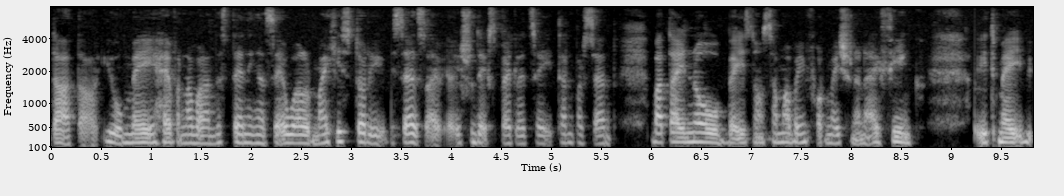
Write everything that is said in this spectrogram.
data. You may have another understanding and say, well, my history says I, I should expect, let's say, 10%, but I know based on some other information and I think it may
